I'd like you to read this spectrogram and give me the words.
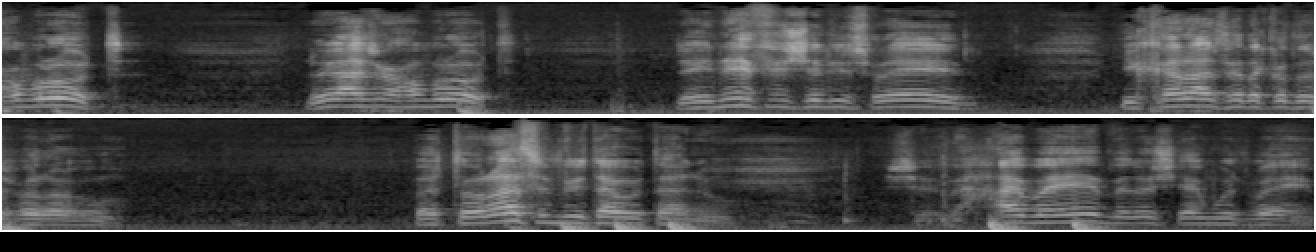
חומרות. לא יעשו חומרות. זה נפש של ישראל, יקרה אצל הקדוש ברוך הוא. והתורה ציוותה אותנו, שחי בהם ולא שימות בהם.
